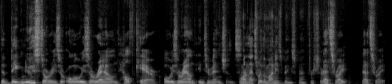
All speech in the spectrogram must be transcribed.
the big news stories are always around healthcare, always around interventions. Well, and that's where the money's being spent for sure. That's right. That's right.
